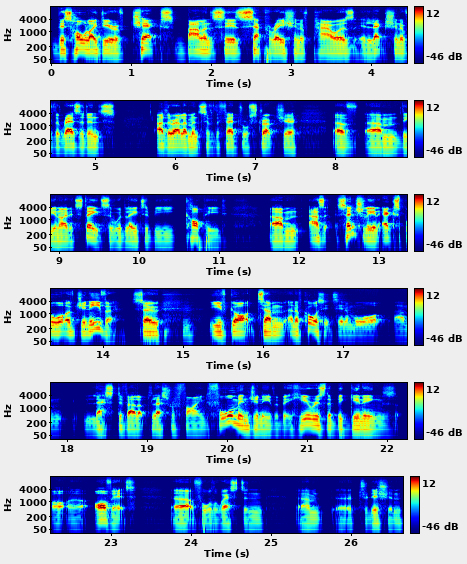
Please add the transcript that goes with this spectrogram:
this whole idea of checks, balances, separation of powers, election of the residents, other elements of the federal structure of um, the United States that would later be copied um, as essentially an export of Geneva. So you've got, um, and of course, it's in a more um, less developed, less refined form in Geneva, but here is the beginnings of, uh, of it uh, for the Western um, uh, tradition.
